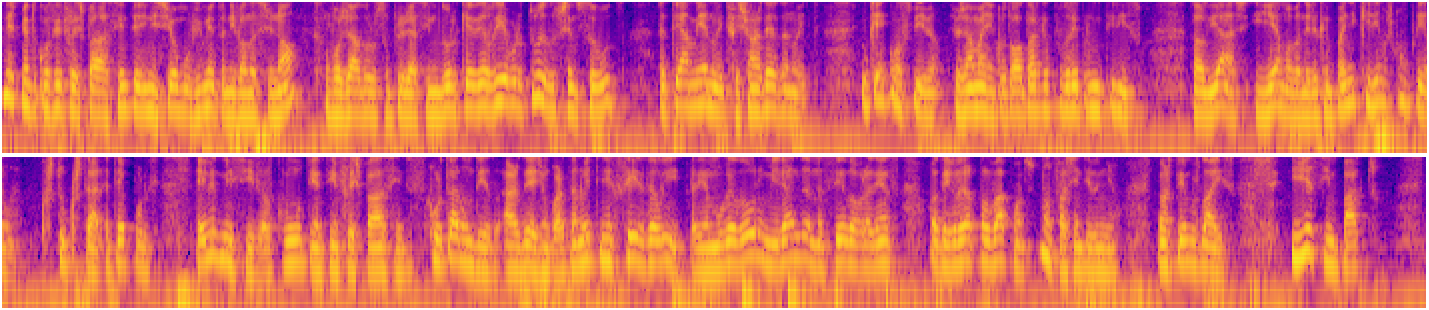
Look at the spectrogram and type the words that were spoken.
Neste momento, o Conselho de Freixo a Cinta iniciou um movimento a nível nacional, que levou já a Douro Superior e a Cima Douro, que é de reabertura dos centros de saúde até à meia-noite, fecham às 10 da noite. O que é inconcebível. Eu jamais, enquanto autarca, poderei permitir isso. Aliás, e é uma bandeira de campanha que iremos cumpri-la. Custou custar, até porque é inadmissível que um utente em Freixo para assim, se cortar um dedo às 10 e um quarto da noite, tinha que sair dali para ir a Mogadouro, Miranda, Macedo, Bragança ou Tigreira para levar pontos. Não faz sentido nenhum. Nós temos lá isso. E esse impacto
